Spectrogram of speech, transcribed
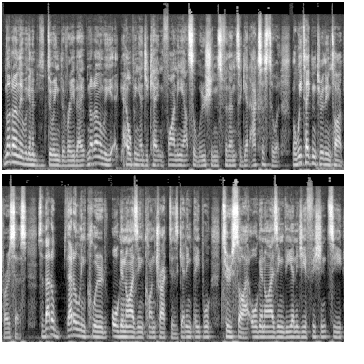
not only are we going to be doing the rebate, not only are we helping educate and finding out solutions for them to get access to it, but we take them through the entire process. So that'll that'll include organising contractors, getting people to site, organising the energy efficiency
